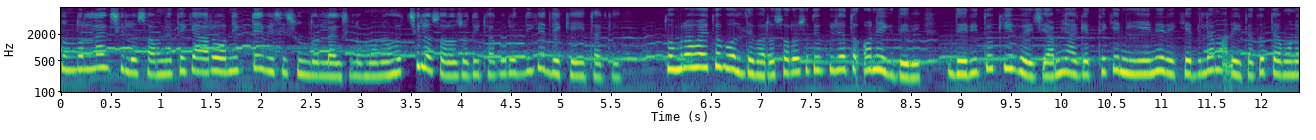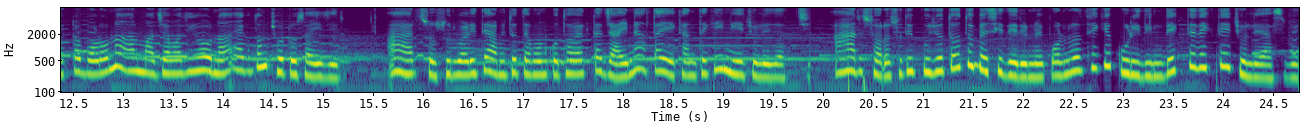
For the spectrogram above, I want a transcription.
সুন্দর লাগছিল, সামনে থেকে আরও অনেকটাই বেশি সুন্দর লাগছিল। মনে হচ্ছিল সরস্বতী ঠাকুরের দিকে দেখেই থাকি। তোমরা হয়তো বলতে পারো, সরস্বতী পূজা তো অনেক দেরি। দেরি তো কি হয়েছে? আমি আগের থেকে নিয়ে এনে রেখে দিলাম, আর এটা তো তেমন একটা বড় না, আর মাঝামাঝিও না, একদম ছোট সাইজের। আর শ্বশুর বাড়িতে আমি তো তেমন কোথাও একটা যাই না, তাই এখান থেকেই নিয়ে চলে যাচ্ছি। আর সরস্বতী পুজোতেও তো বেশি দেরি নয়, পনেরো থেকে কুড়ি দিন, দেখতে দেখতেই চলে আসবে।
